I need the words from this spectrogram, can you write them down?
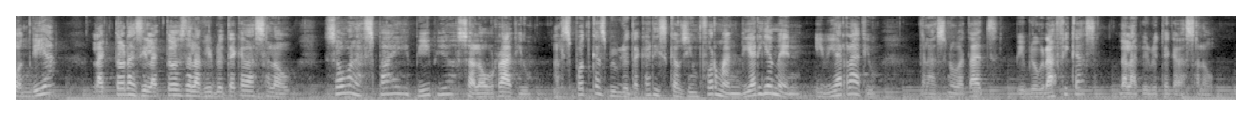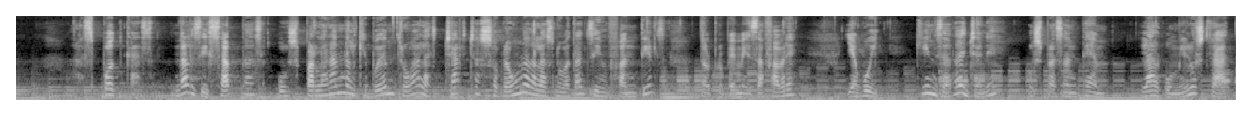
Bon dia, lectores i lectors de la Biblioteca de Salou. Sou a l'espai Biblio Salou Ràdio, els podcasts bibliotecaris que us informen diàriament i via ràdio de les novetats bibliogràfiques de la Biblioteca de Salou. Els podcasts dels dissabtes us parlaran del que podem trobar a les xarxes sobre una de les novetats infantils del proper mes de febrer. I avui, 15 de gener, us presentem l'àlbum il·lustrat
